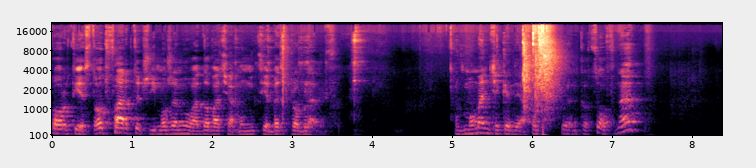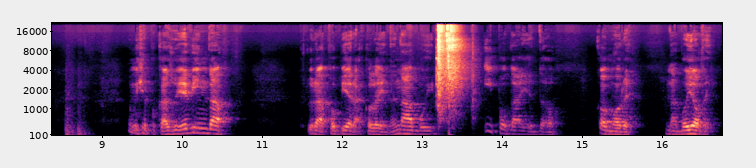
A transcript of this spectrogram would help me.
port jest otwarty, czyli możemy ładować amunicję bez problemów. W momencie, kiedy ja sobie czułenko cofnę, to mi się pokazuje winda, która pobiera kolejny nabój i podaje do komory nabojowej.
